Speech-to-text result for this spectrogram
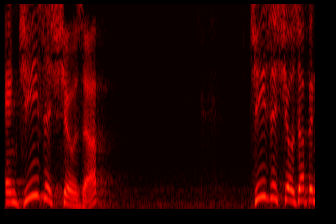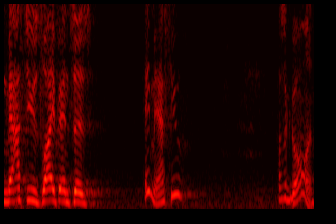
And Jesus shows up. Jesus shows up in Matthew's life and says, Hey, Matthew, how's it going?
